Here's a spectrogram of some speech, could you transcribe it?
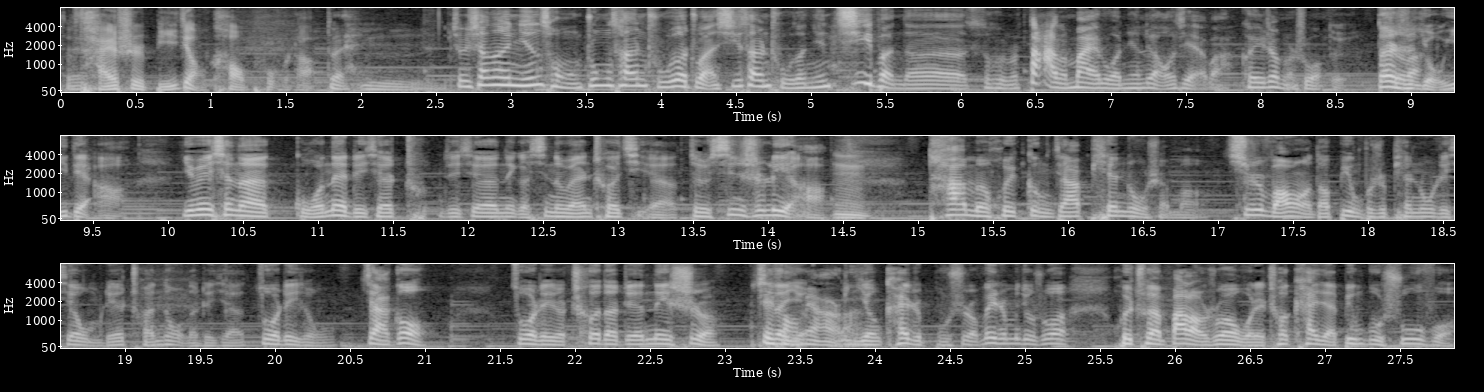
对才是比较靠谱的。对嗯，就相当于您从中餐厨的转西餐厨的，您基本的就是说大的脉络您了解吧？可以这么说。对。但是有一点啊，因为现在国内这些车这些那个新能源车企，就是新势力啊，嗯，他们会更加偏重什么？其实往往倒并不是偏重这些我们这些传统的这些做这种架构，做这个车的这些内饰，这现在已方面了已经开始不是。为什么就说会出现巴老师说我这车开起来并不舒服？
